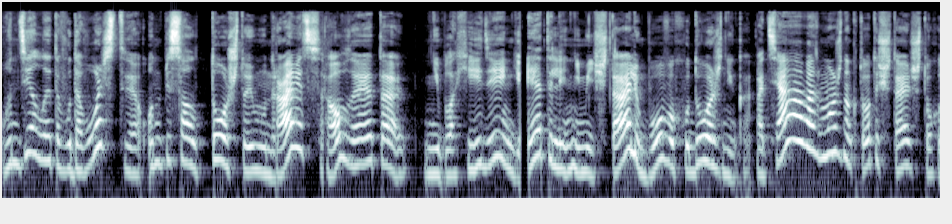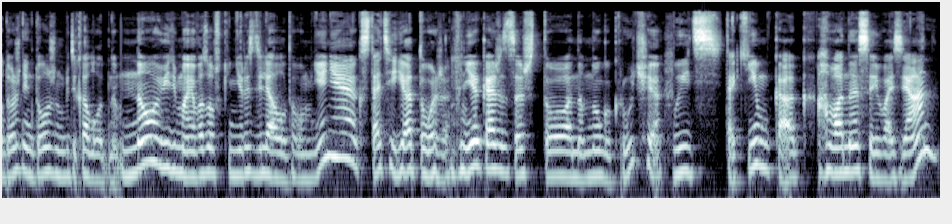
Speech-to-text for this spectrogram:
Он делал это в удовольствие, он писал то, что ему нравится, брал за это неплохие деньги. Это ли не мечта любого художника? Хотя, возможно, кто-то считает, что художник должен быть голодным. Но, видимо, Айвазовский не разделял этого мнения. Кстати, я тоже. Мне кажется, что намного круче быть таким, как Аванеса Ивазян,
